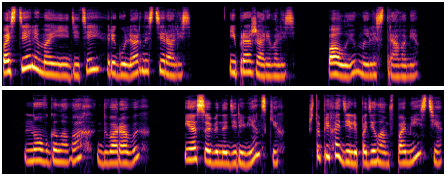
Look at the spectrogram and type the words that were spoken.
постели мои и детей регулярно стирались и прожаривались, полы мыли с травами. Но в головах дворовых и особенно деревенских, что приходили по делам в поместье,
